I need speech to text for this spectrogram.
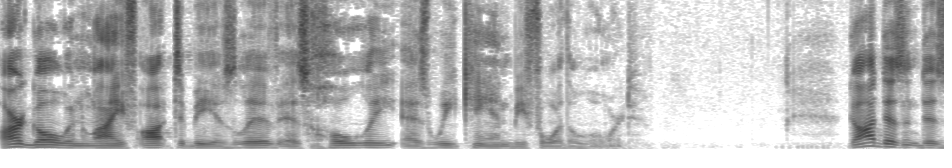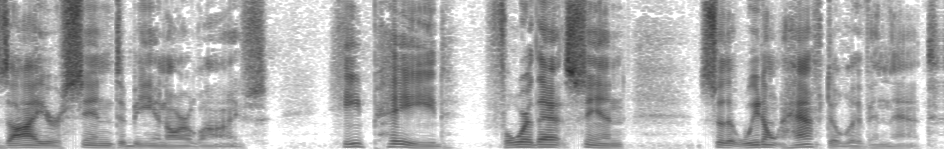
Our goal in life ought to be as live as holy as we can before the Lord. God doesn't desire sin to be in our lives. He paid for that sin so that we don't have to live in that.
